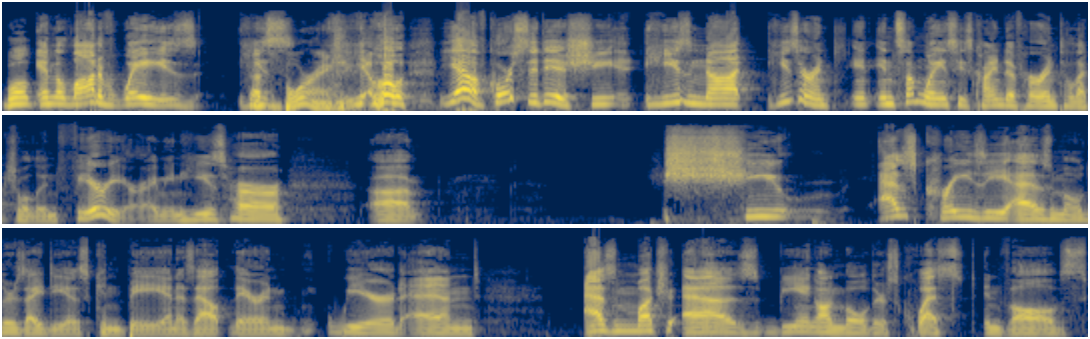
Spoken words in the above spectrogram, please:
well, in a lot of ways, he's That's boring. Yeah, well, yeah, of course it is. She, he's not. He's her. In, in, in some ways, he's kind of her intellectual inferior. I mean, he's her. Um, she, as crazy as Mulder's ideas can be, and as out there and weird, and as much as being on Mulder's quest involves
